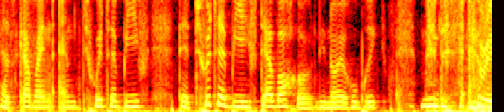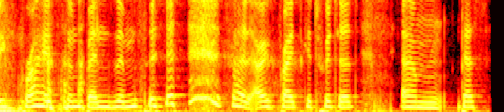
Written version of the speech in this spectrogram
Ja, es gab einen, einen Twitter-Beef, der Twitter-Beef der Woche, die neue Rubrik mit Eric Price und Ben Sims. so hat Eric Price getwittert, ähm, dass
